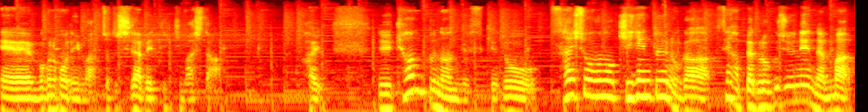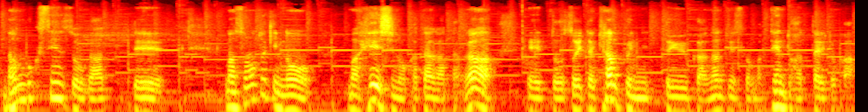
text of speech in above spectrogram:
えー、僕の方で今ちょっと調べてきました。はいでキャンプなんですけど最初の起源というのが1860年代、まあ、南北戦争があって、まあ、その時のまあ、兵士の方々が、えーと、そういったキャンプにというか、なんていうんですか、まあ、テント張ったりとか、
